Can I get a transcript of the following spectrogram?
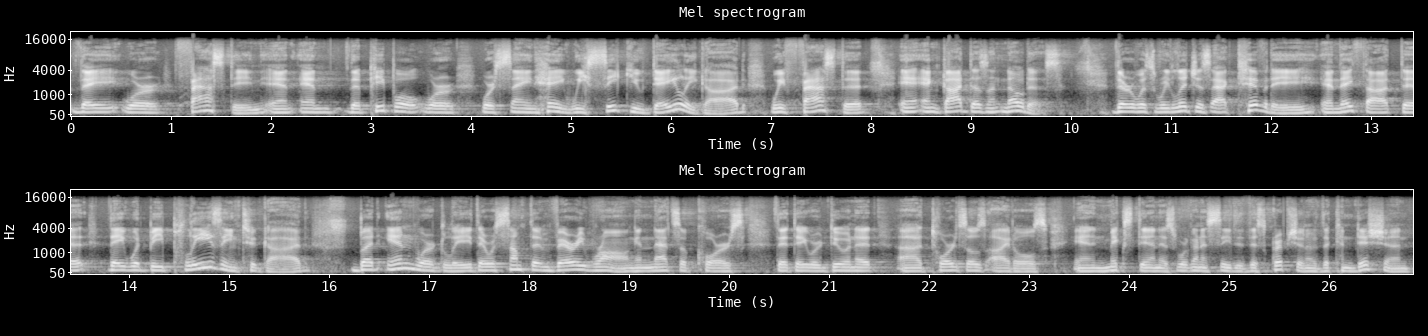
they were fasting, and, and the people were, were saying, Hey, we seek you daily, God. We fasted, and, and God doesn't notice there was religious activity, and they thought that they would be pleasing to God, but inwardly there was something very wrong, and that's, of course, that they were doing it uh, towards those idols and mixed in, as we're going to see the description of the condition,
